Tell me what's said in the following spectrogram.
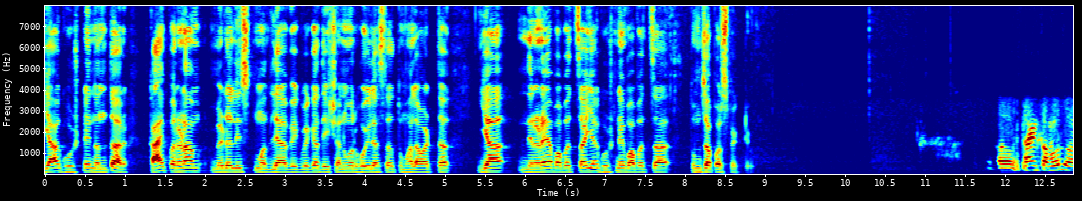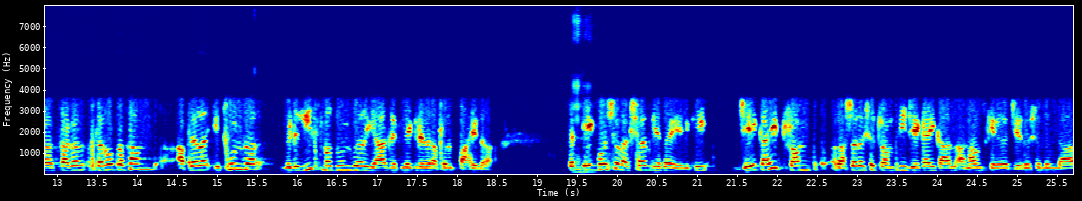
या घोषणेनंतर काय परिणाम मिडल ईस्टमधल्या वेगवेगळ्या देशांवर होईल असं तुम्हाला वाटतं? या निर्णयाबाबतचा या घोषणेबाबतचा तुमचा पर्स्पेक्टिव्ह थँक्स अमोल. सगळं सर्वप्रथम आपल्याला इथून जर मिडल ईस्ट मधून जर या घटनेकडे जर आपण पाहिलं तर एक गोष्ट लक्षात घेता येईल की जे काही ट्रम्प राष्ट्राध्यक्ष ट्रम्पनी जे काही काल अनाऊन्स केलेलं जेरुसलेमला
